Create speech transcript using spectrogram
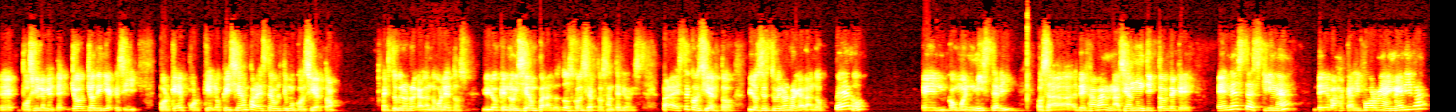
eh, posiblemente. Yo, yo diría que sí. ¿Por qué? Porque lo que hicieron para este último concierto, estuvieron regalando boletos, lo que no hicieron para los dos conciertos anteriores. Para este concierto los estuvieron regalando, pero en, como en Mystery, o sea, dejaban, hacían un TikTok de que en esta esquina de Baja California y Mérida,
